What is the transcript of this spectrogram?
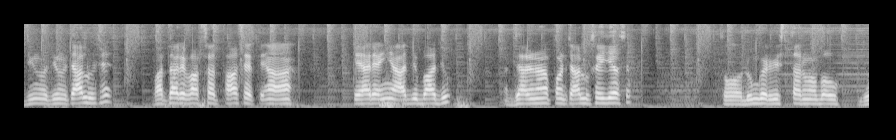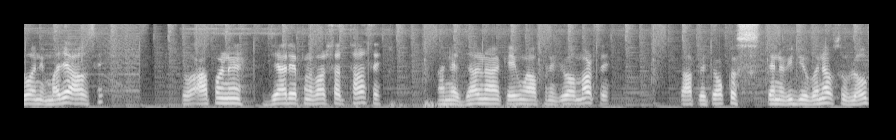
ઝીણો ઝીણો ચાલુ છે. વધારે વરસાદ થશે ત્યાં, ત્યારે અહીંયા આજુબાજુ ઝરણા પણ ચાલુ થઈ જશે. તો ડુંગર વિસ્તારમાં બહુ જોવાની મજા આવશે. તો આપણને જ્યારે પણ વરસાદ થશે અને ઝરણા કે એવું આપણને જોવા મળશે, તો આપણે ચોક્કસ તેનો વીડિયો બનાવશું લોગ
